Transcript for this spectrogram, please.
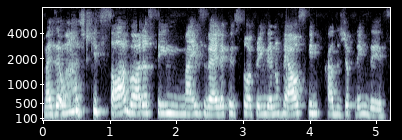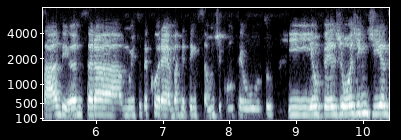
mas eu acho que só agora, assim, mais velha, que eu estou aprendendo o real significado de aprender, sabe? Antes era muito decoreba, retenção de conteúdo, e eu vejo hoje em dia as,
